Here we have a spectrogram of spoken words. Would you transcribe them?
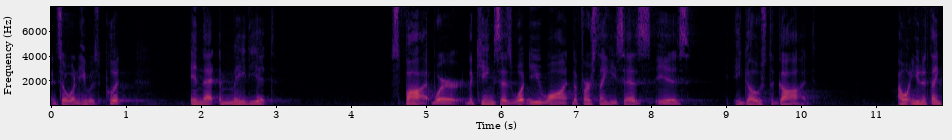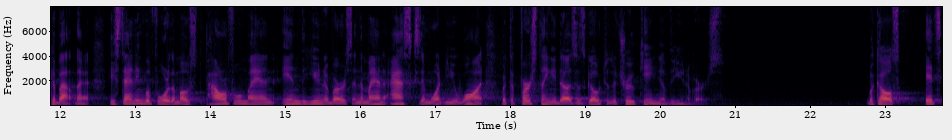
And so when he was put in that immediate spot where the king says, What do you want? the first thing he says is, He goes to God. I want you to think about that. He's standing before the most powerful man in the universe, and the man asks him, What do you want? But the first thing he does is go to the true king of the universe. Because it's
